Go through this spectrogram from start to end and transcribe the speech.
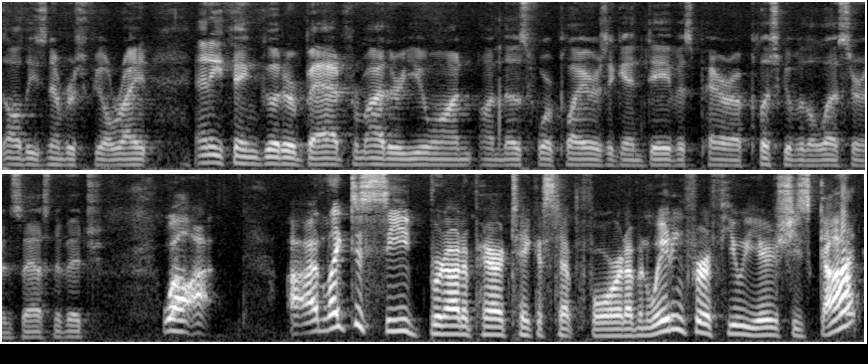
all these numbers feel right. Anything good or bad from either you on, on those four players? Again, Davis, Pera, Pliskova the lesser, and Sasnovich. Well, I, I'd like to see Bernarda Pera take a step forward. I've been waiting for a few years. She's got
